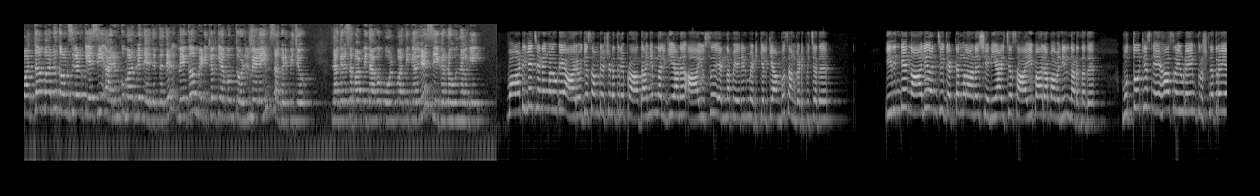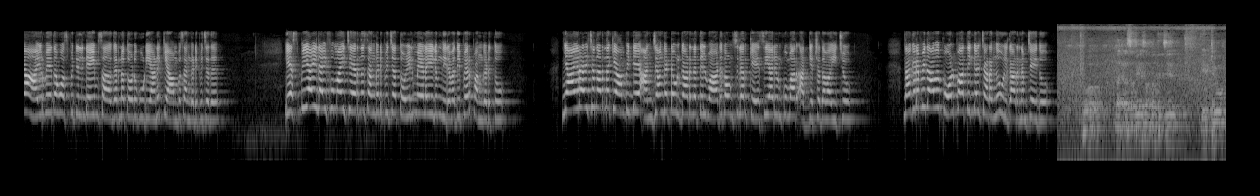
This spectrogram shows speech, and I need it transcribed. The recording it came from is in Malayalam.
പത്താം വാർഡ് കൗൺസിലർ കെ സി അരുൺകുമാറിന്റെ നേതൃത്വത്തിൽ മെഗാ മെഡിക്കൽ ക്യാമ്പും തൊഴിൽമേളയും സംഘടിപ്പിച്ചു. നഗരസഭാ പിതാവ് പോൾ പാത്തിക്കലിന് സ്വീകരണവും നൽകി. വാർഡിലെ ജനങ്ങളുടെ ആരോഗ്യ സംരക്ഷണത്തിന് പ്രാധാന്യം നൽകിയാണ് ആയുസ് എന്ന പേരിൽ മെഡിക്കൽ ക്യാമ്പ് സംഘടിപ്പിച്ചത്. ഇതിന്റെ നാല് അഞ്ച് ഘട്ടങ്ങളാണ് ശനിയാഴ്ച സായിബാല ഭവനിൽ നടന്നത്. മുത്തൂറ്റ് സ്നേഹാശ്രയുടെയും കൃഷ്ണത്രയ ആയുർവേദ ഹോസ്പിറ്റലിന്റെയും സഹകരണത്തോടു കൂടിയാണ് ക്യാമ്പ് സംഘടിപ്പിച്ചത്. എസ് ബി ഐ ലൈഫുമായി ചേർന്ന് സംഘടിപ്പിച്ച തൊഴിൽ മേളയിലും നിരവധി പേർ പങ്കെടുത്തു. ഞായറാഴ്ച നടന്ന ക്യാമ്പിന്റെ അഞ്ചാം ഘട്ട ഉദ്ഘാടനത്തിൽ ward councillor K C Arunkumar അധ്യക്ഷത വഹിച്ചു. നഗരപിതാവ് പോൾ പാത്തിങ്കൽ ചടങ്ങ് ഉദ്ഘാടനം ചെയ്തു. നഗരസഭയെ സംബന്ധിച്ച് ഏറ്റവും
